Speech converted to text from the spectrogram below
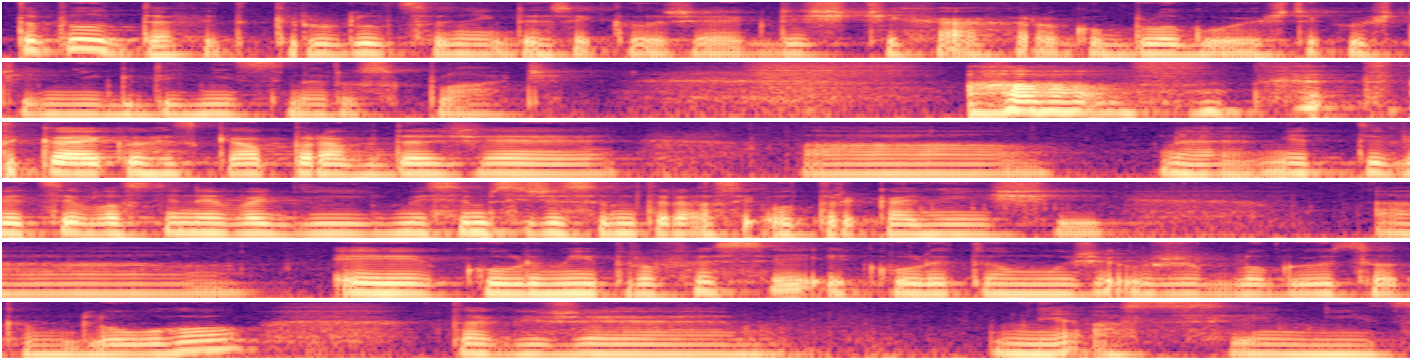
to byl David Krudl, co někde řekl, že když v Čechách rok bloguješ, tak ještě nikdy nic nerozpláče. A to je taková jako hezká pravda, že a, ne, mě ty věci vlastně nevadí. Myslím si, že jsem teda asi otrkanější. A, I kvůli mý profesi, i kvůli tomu, že už bloguju celkem dlouho takže mě asi nic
